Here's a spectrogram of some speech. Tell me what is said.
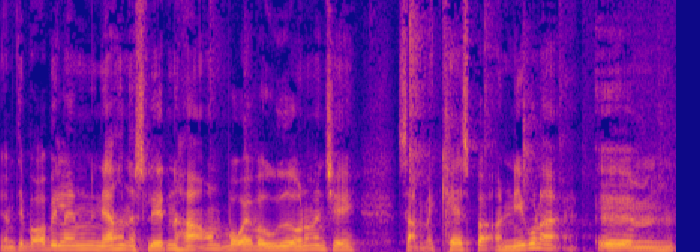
jamen det var oppe i, et eller andet i nærheden af Sletten Havn, hvor jeg var ude og undervandsjage sammen med Kasper og Nikolaj, øhm,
